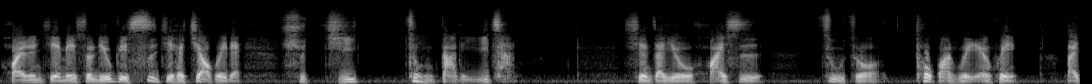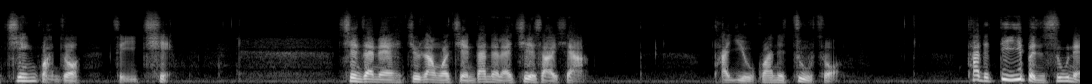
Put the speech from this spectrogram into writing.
怀仁姐妹所留给世界和教会的是极重大的遗产。现在由怀氏著作托管委员会来监管着这一切。现在呢，就让我简单的来介绍一下他有关的著作。他的第一本书呢，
